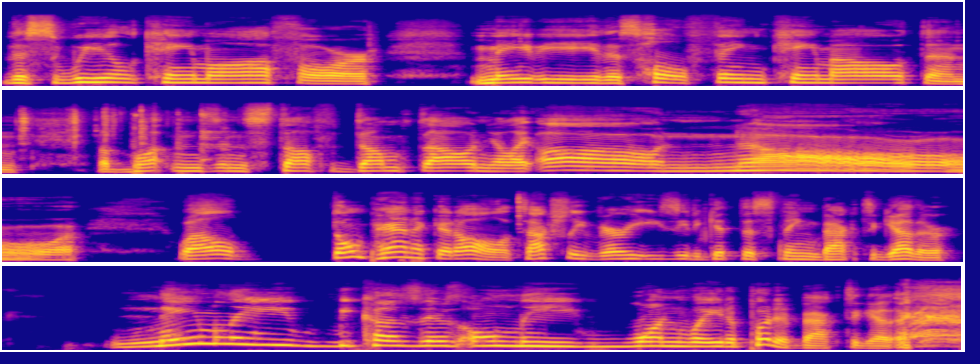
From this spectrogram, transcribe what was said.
this wheel came off, or maybe this whole thing came out, and the buttons and stuff dumped out, and you're like, oh no! Well, don't panic at all. It's actually very easy to get this thing back together. Namely, because there's only one way to put it back together.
